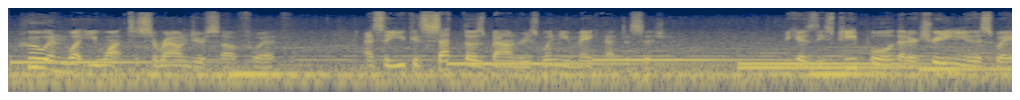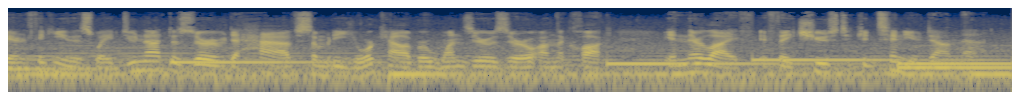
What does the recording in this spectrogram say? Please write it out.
who and what you want to surround yourself with. And so you can set those boundaries when you make that decision because these people that are treating you this way and thinking you this way do not deserve to have somebody your caliber 100 on the clock in their life if they choose to continue down that.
